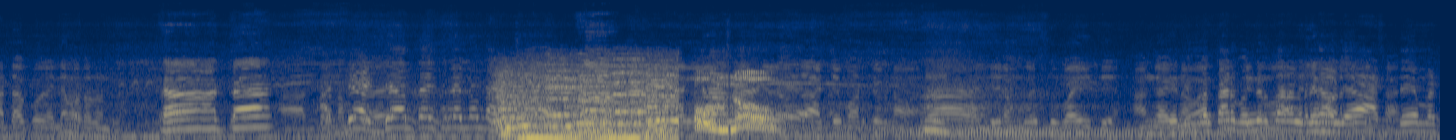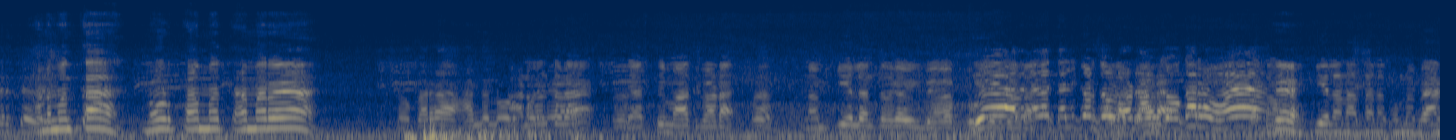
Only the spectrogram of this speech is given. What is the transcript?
ಅಡ್ಡಕ್ಕೆ ಹೋಗಿ ಎಲ್ಲೇ ಮಾತಾಡೋಣ. ಯಾ ಅಕ್ಕ ಅಡ್ಡೆ ಅಡ್ಡೆ ಅಂತ ಐತ್ರಿ ಅಡ್ಡೆ ಮಾಡ್ತೀವಿ ನಾವು. ಅಲ್ಲಿ ನಮ್ಗೆ ಶುಭ ಐತಿ. ಹಂಗಾಗಿ ನಾವು ಅಡ್ಡೆ ಮಾಡಿರ್ತೇವೆ. ಹನುಮಂತ ನೋಡ್ಪ ಮತ್ತ ಮರ. ಸೌಕಾರ ಹಣ್ಣು ನೋಡ್ಕೊಂಡು ಜಾಸ್ತಿ ಮಾತು ಬೇಡ. ನಂಬಿಕೆ ಇಲ್ಲ ಅಂತ ಈಗ. ನಂಬಿಕೆ ಇಲ್ಲ ಅನ್ನತಾನ ಸುಮ್ಮನೆ ಬ್ಯಾಡ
